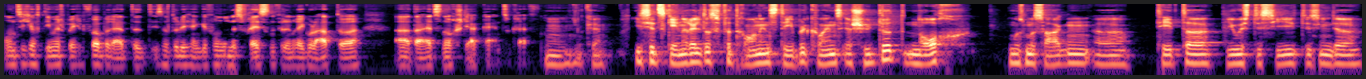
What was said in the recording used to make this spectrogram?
und sich auch dementsprechend vorbereitet, ist natürlich ein gefundenes Fressen für den Regulator, äh, da jetzt noch stärker einzugreifen. Hm, okay. Ist jetzt generell das Vertrauen in Stablecoins erschüttert? Noch, muss man sagen, äh, Täter, USDC, die sind ja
